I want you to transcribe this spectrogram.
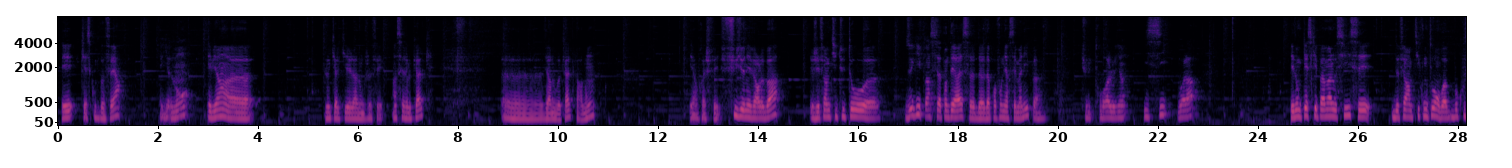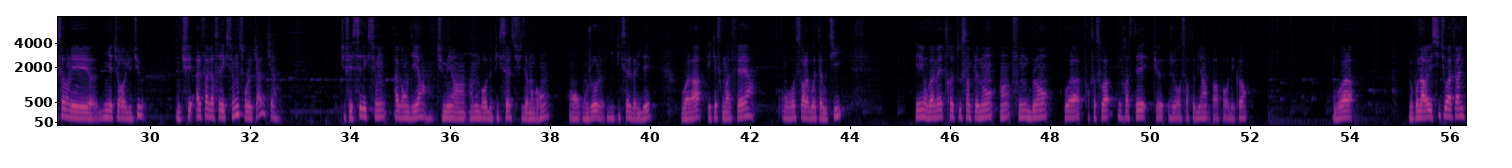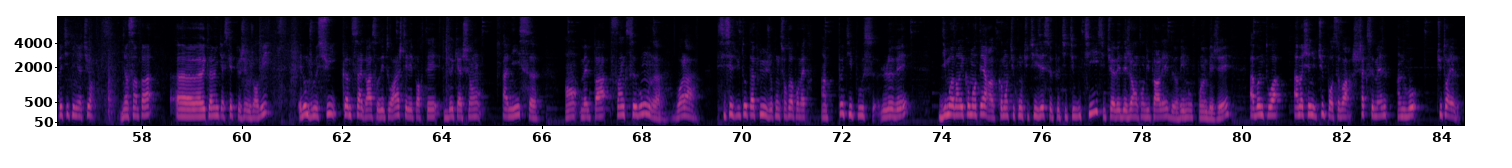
Et qu'est-ce qu'on peut faire également? Eh bien, le calque il est là, donc je fais insérer le calque vers nouveau calque, pardon. Et après, je fais fusionner vers le bas. J'ai fait un petit tuto euh, The Gip, hein, si ça t'intéresse d'approfondir ces manips. Tu trouveras le lien ici, voilà. Et donc, qu'est-ce qui est pas mal aussi, c'est de faire un petit contour. On voit beaucoup ça dans les euh, miniatures YouTube. Donc tu fais alpha vers sélection sur le calque. Tu fais sélection, agrandir. Tu mets un, nombre de pixels suffisamment grand. On, on jauge 10 pixels validé. Voilà. Et qu'est-ce qu'on va faire? On ressort la boîte à outils. Et on va mettre tout simplement un fond blanc. Voilà, pour que ça soit contrasté, que je ressorte bien par rapport au décor. Voilà. Donc on a réussi, tu vois, à faire une petite miniature bien sympa euh, avec la même casquette que j'ai aujourd'hui. Et donc je me suis, comme ça, grâce au détourage, téléporté de Cachan à Nice en même pas 5 secondes. Voilà. Si ce tuto t'a plu, je compte sur toi pour mettre un petit pouce levé. Dis-moi dans les commentaires comment tu comptes utiliser ce petit outil, si tu avais déjà entendu parler de remove.bg. Abonne-toi à ma chaîne YouTube pour recevoir chaque semaine un nouveau tutoriel.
